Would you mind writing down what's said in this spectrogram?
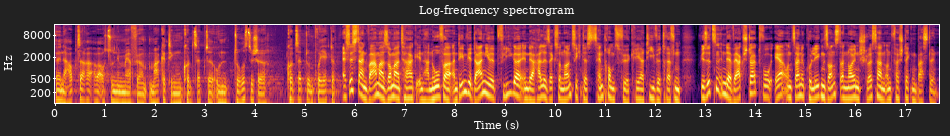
in der Hauptsache, aber auch zunehmend mehr für Marketingkonzepte und touristische Konzepte und Projekte. Es ist ein warmer Sommertag in Hannover, an dem wir Daniel Pflieger in der Halle 96 des Zentrums für Kreative treffen. Wir sitzen in der Werkstatt, wo er und seine Kollegen sonst an neuen Schlössern und Verstecken basteln.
